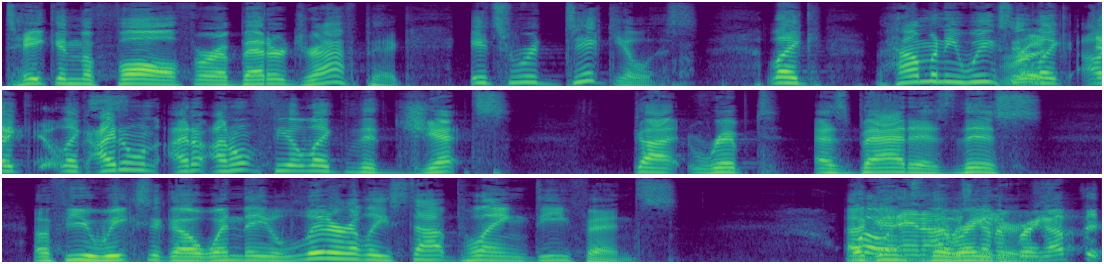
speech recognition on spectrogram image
taken the fall for a better draft pick. It's ridiculous. Like how many weeks like like like i don't i don't i don't feel like the jets got ripped as bad as this a few weeks ago when they literally stopped playing defense Well, and the I was going to bring up the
